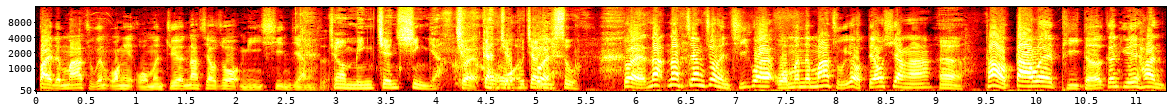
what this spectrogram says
拜的妈祖跟王爷，我们觉得那叫做迷信这样子。叫民间信仰，对 感觉不叫艺术。对，那那这样就很奇怪。我们的妈祖也有雕像啊，嗯，他有大卫、彼得跟约翰，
